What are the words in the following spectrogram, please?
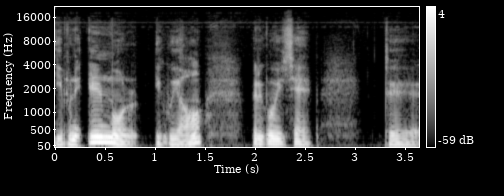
2분의 1몰이고요. 그리고 이제 그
